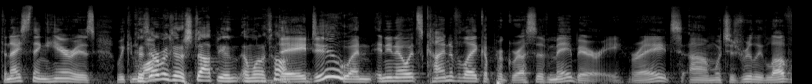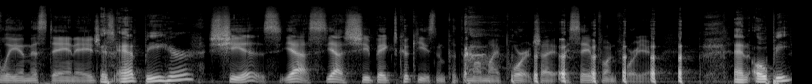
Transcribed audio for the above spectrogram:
The nice thing here is we can because everyone's going to stop you and, and, want to talk. They do, and and you know it's kind of like a progressive Mayberry, right? Um, which is really lovely in this day and age. Is Aunt Bee here? She is. Yes, yes. She baked cookies and put them on my porch. I, I saved one for you. And Opie?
